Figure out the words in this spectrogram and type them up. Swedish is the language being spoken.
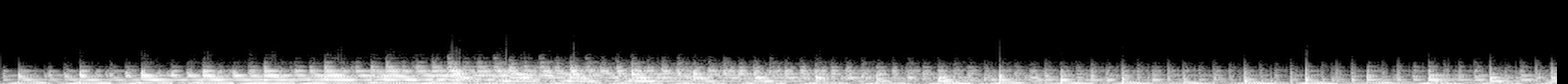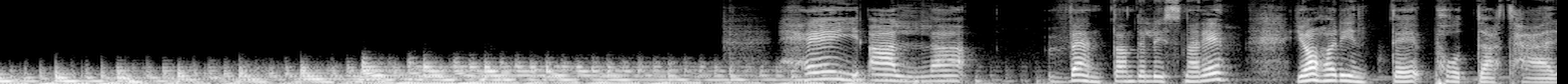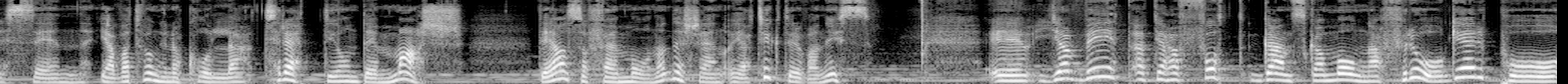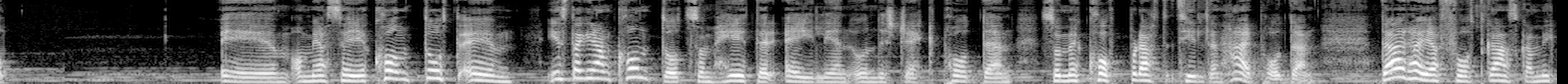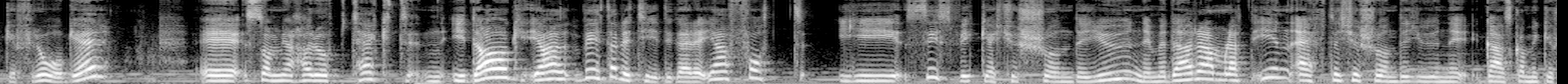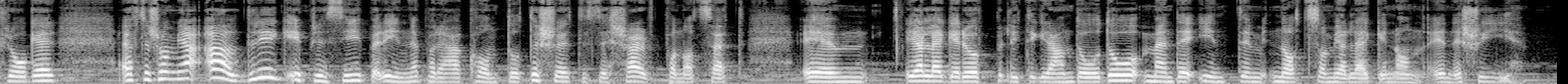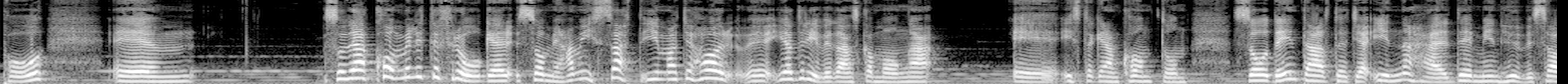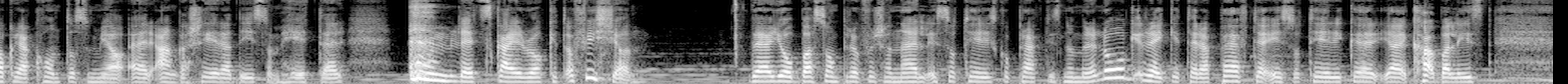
Hej alla väntande lyssnare. Jag har inte poddat här sen jag var tvungen att kolla 30 mars. Det är alltså fem månader sedan och jag tyckte det var nyss. Eh, jag vet att jag har fått ganska många frågor på eh, om jag säger kontot eh, Instagramkontot som heter alien-podden som är kopplat till den här podden. Där har jag fått ganska mycket frågor eh, som jag har upptäckt idag. Jag vetade tidigare, jag har fått i, sist fick jag 27 juni, men det har ramlat in efter 27 juni ganska mycket frågor. Eftersom jag aldrig i princip är inne på det här kontot, det sköter sig självt på något sätt. Um, jag lägger upp lite grann då och då, men det är inte något som jag lägger någon energi på. Um, så det har kommit lite frågor som jag har missat i och med att jag har, eh, jag driver ganska många eh, Instagramkonton. Så det är inte alltid att jag är inne här, det är min huvudsakliga konto som jag är engagerad i som heter Let's Skyrocket Official. Där jag jobbar som professionell esoterisk och praktisk numerolog, reiki-terapeut, jag är esoteriker, jag är kabbalist.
